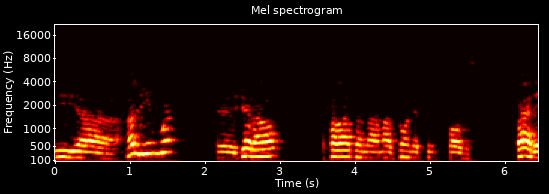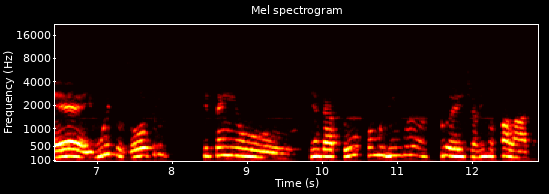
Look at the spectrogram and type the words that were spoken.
e à, à língua é, geral falada na Amazônia pelos povos Paré e muitos outros que têm o Nhangatu como língua fluente, a língua falada.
